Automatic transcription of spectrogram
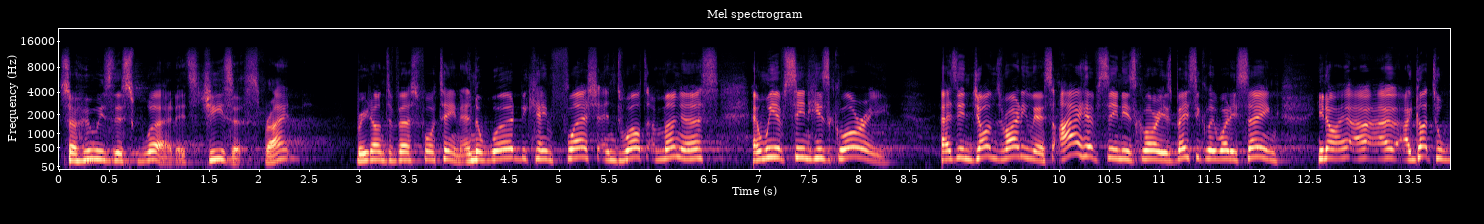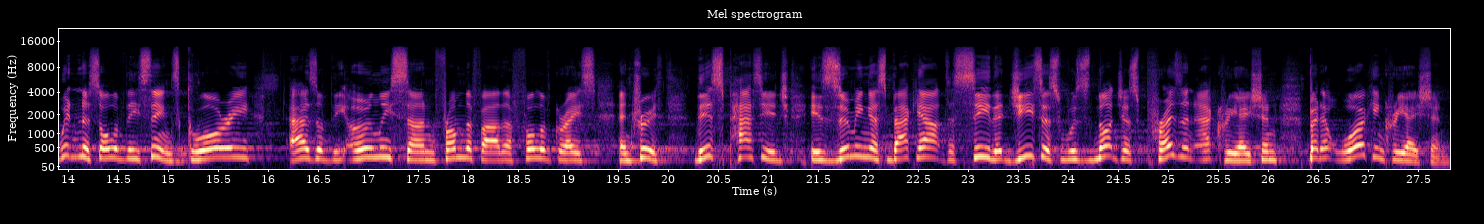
So, who is this word? It's Jesus, right? Read on to verse 14. And the Word became flesh and dwelt among us, and we have seen his glory. As in John's writing this, I have seen his glory, is basically what he's saying. You know, I, I, I got to witness all of these things glory as of the only Son from the Father, full of grace and truth. This passage is zooming us back out to see that Jesus was not just present at creation, but at work in creation.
